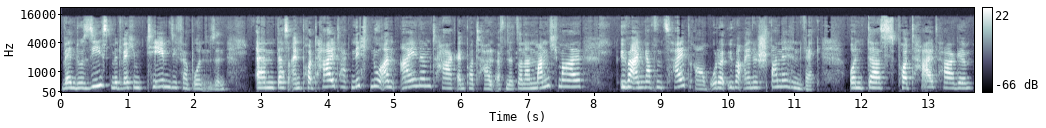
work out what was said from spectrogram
wenn du siehst, mit welchem Themen sie verbunden sind, ähm, dass ein Portaltag nicht nur an einem Tag ein Portal öffnet, sondern manchmal über einen ganzen Zeitraum oder über eine Spanne hinweg. Und dass Portaltage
